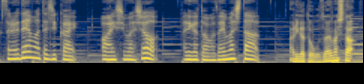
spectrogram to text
それではまた次回お会いしましょう。ありがとうございました。ありがとうございました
